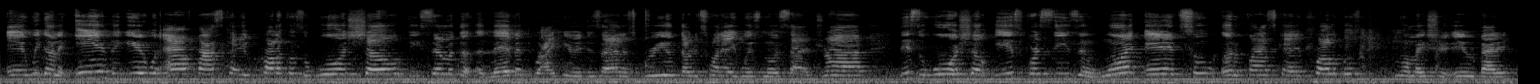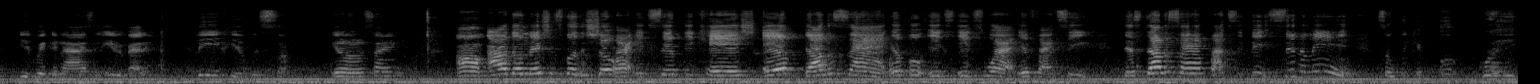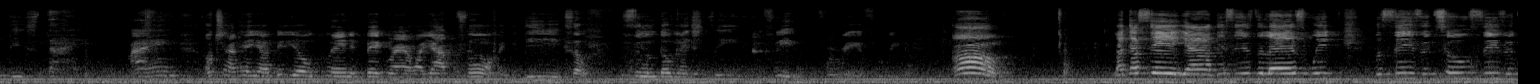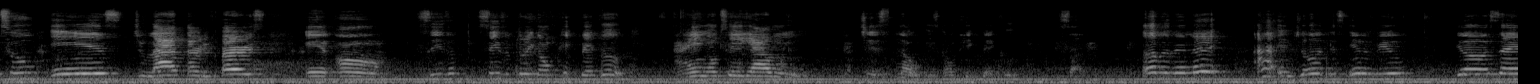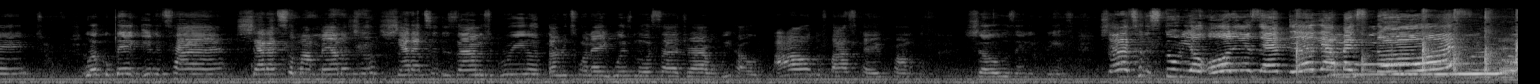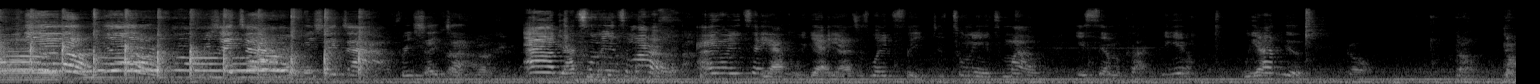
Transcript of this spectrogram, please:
And we're going to end the year with our Fox Cave Chronicles Award Show, December the 11th, right here at Designers Grill, 3028 West Northside Drive. This award show is for season one and two of the Fox Cave Chronicles. We want to make sure everybody get recognized and everybody leave here with something. You know what I'm saying? Um, our donations for the show are accepted cash F dollar sign, F-O-X-X-Y, F-I-T. That's dollar sign Foxy Bitch. Send them in so we can upgrade this thing, man. I'm trying to have y'all video playing in the background while y'all performing, you dig? So send them donations in. Feel? For real, for real. Um, like I said, y'all, this is the last week for season two. Season two ends July 31st. And um season season three gonna pick back up. I ain't gonna tell y'all when. Just know it's gonna pick back up. So other than that, I enjoyed this interview. You know what I'm saying? Welcome back anytime. Shout out to my manager. Shout out to Designers Grill, 3028 West Northside Drive, where we hold all the Fox Cave Chronicles shows and events. Shout out to the studio audience out there. Y'all make some noise. Yeah, yeah. Appreciate y'all. Appreciate y'all. Appreciate y'all. Um, y'all tune in tomorrow. I ain't gonna tell y'all who we got. Y'all just wait to see. Just tune in tomorrow. It's 7 o'clock p.m. We out here. Đấy.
